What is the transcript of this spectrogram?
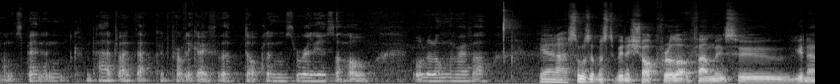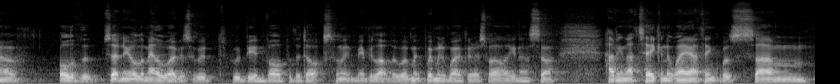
once been, and compared like that could probably go for the Docklands really as a whole, all along the river. Yeah, I suppose it must have been a shock for a lot of families who you know. All of the certainly all the male workers would, would be involved with the docks. Think maybe a lot of the women, women there as well. You know, so having that taken away, I think was um,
